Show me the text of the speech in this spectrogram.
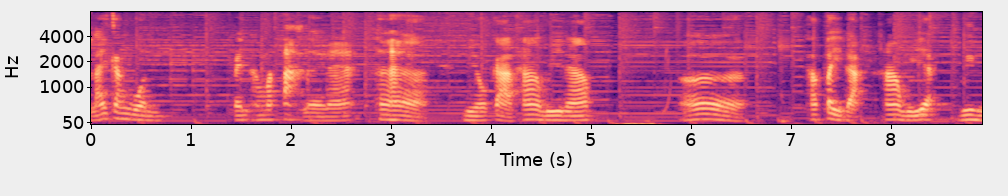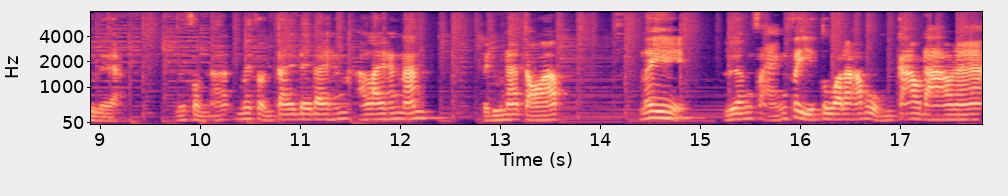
ไร้กังวล เป็นอมตะเลยนะ มีโอกาส 5วินะครับ เออ ถ้าติดอะ5วิอะวิ่งเลยอะ ไม่สนไม่สนใจใดๆทั้งอะไรทั้งนั้น ไปดูหน้าจอครับนี่เรืองแสง4ตัวนะครับผม9ดาวนะฮะ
